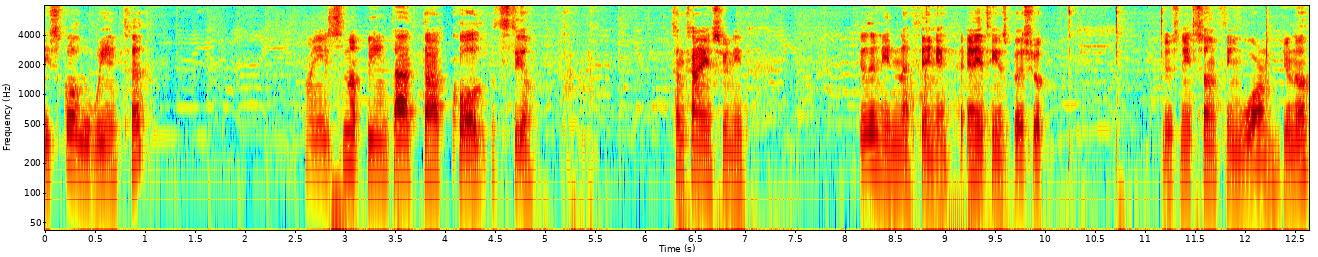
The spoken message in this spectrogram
This cold winter. I mean, it's not being that that cold, but still. Sometimes you need. You don't need nothing, anything special. You just need something warm, you know.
